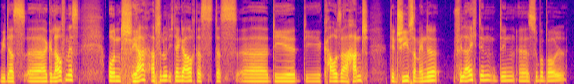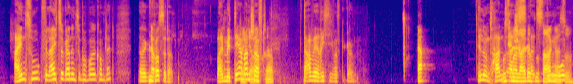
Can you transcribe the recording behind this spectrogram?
wie das äh, gelaufen ist. Und ja, absolut. Ich denke auch, dass, dass äh, die, die Causa Hand den Chiefs am Ende vielleicht den, den äh, Super Bowl Einzug, vielleicht sogar den Super Bowl komplett äh, gekostet ja. hat. Weil mit der Mannschaft, auch, ja. da wäre richtig was gegangen. Ja. Hill und Hunt Muss man als, leider als so sagen, Duo, also.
